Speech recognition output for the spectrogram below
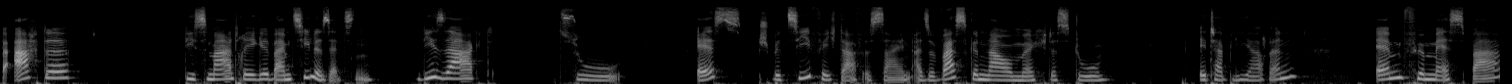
beachte die SMART-Regel beim Ziele setzen. Die sagt zu S, spezifisch darf es sein, also was genau möchtest du etablieren? M für messbar,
